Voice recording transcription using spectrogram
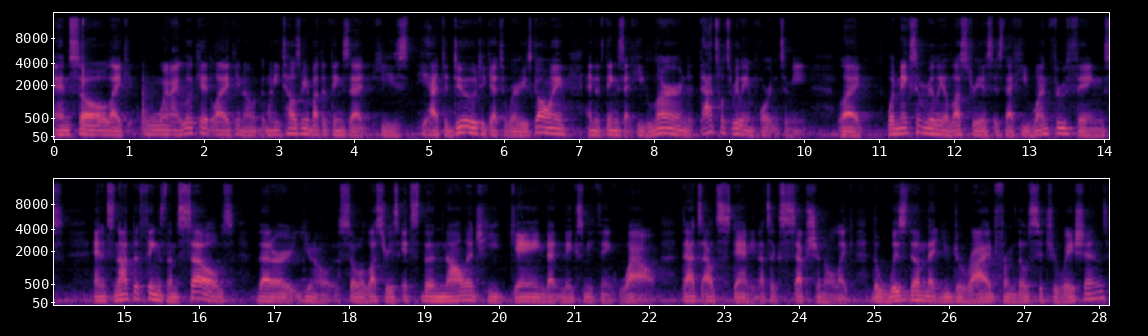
and so like when i look at like you know when he tells me about the things that he's he had to do to get to where he's going and the things that he learned that's what's really important to me. Like what makes him really illustrious is that he went through things and it's not the things themselves that are you know so illustrious. It's the knowledge he gained that makes me think wow that's outstanding. That's exceptional. Like the wisdom that you derived from those situations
